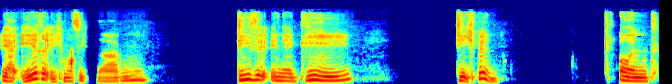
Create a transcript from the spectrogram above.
ja, ehre ich, muss ich sagen, diese Energie, die ich bin. Und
